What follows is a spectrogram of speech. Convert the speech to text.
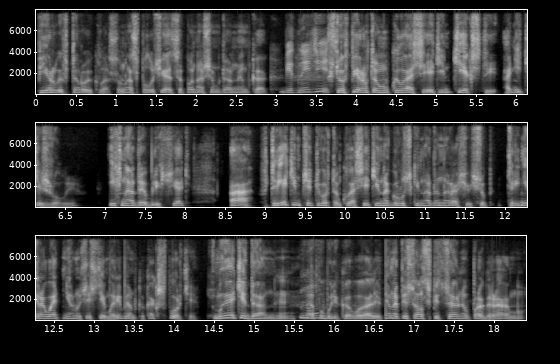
Первый, второй класс. У нас получается по нашим данным как? Бедные дети. Что в первом, втором классе эти тексты, они тяжелые, их надо облегчать, а в третьем, четвертом классе эти нагрузки надо наращивать, чтобы тренировать нервную систему ребенка, как в спорте. Мы эти данные Ну. опубликовали. Я написал специальную программу.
